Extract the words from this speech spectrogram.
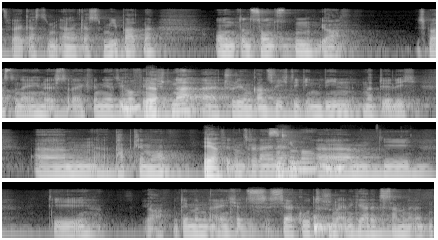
zwei Gastronomie, äh, Gastronomiepartner. Und ansonsten, ja, das passt dann eigentlich in Österreich, wenn ihr, ich hoffe, Ja. na, äh, Entschuldigung, ganz wichtig, in Wien natürlich ähm, Pape Clement Ja. für unsere Weine, Clement, ähm, die, die, ja, mit denen man eigentlich jetzt sehr gut schon einige Jahre zusammenarbeiten.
